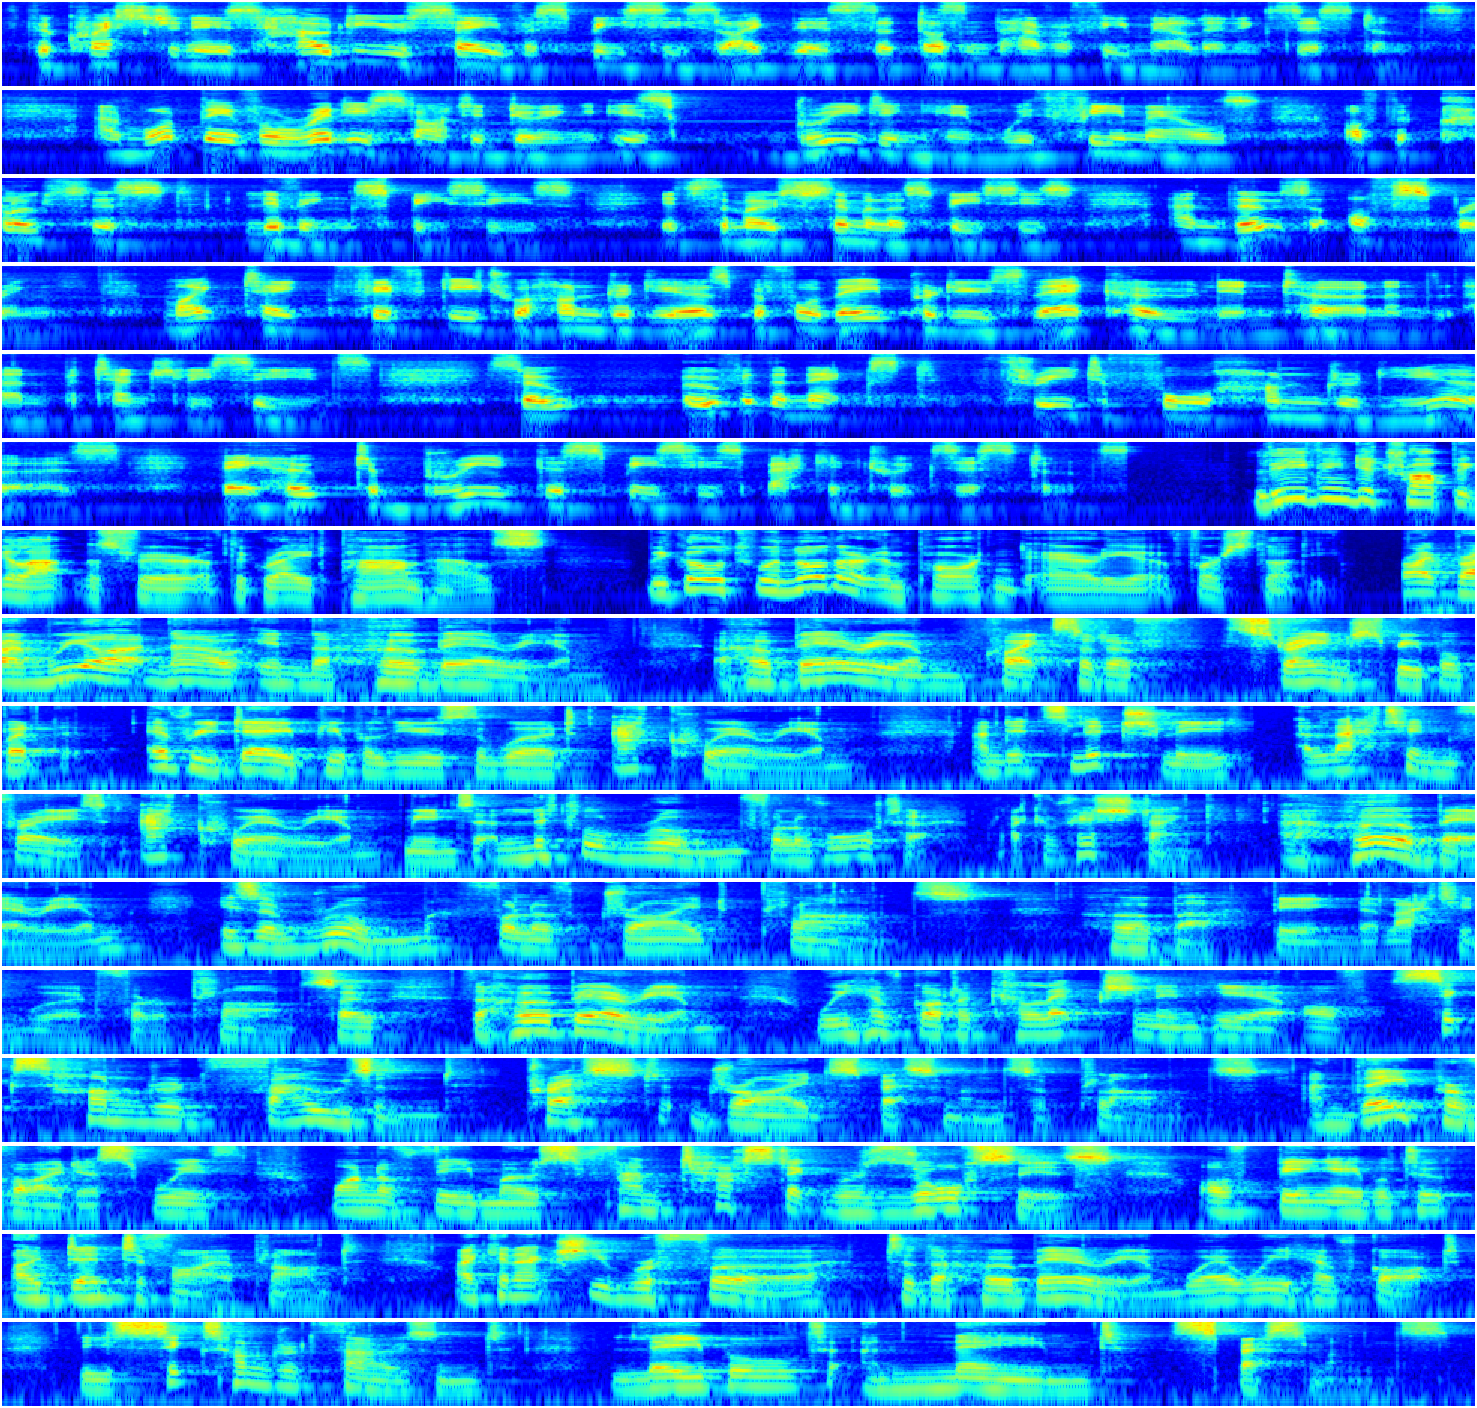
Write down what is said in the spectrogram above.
The question is, how do you save a species like this that doesn't have a female in existence? And what they've already started doing is breeding him with females of the closest living species. It's the most similar species. And those offspring might take 50 to 100 years before they produce their cone in turn and, and potentially seeds. So, over the next three to four hundred years, they hope to breed the species back into existence. Leaving the tropical atmosphere of the Great Palm House, we go to another important area for study. Right, Brian, we are now in the herbarium. A herbarium, quite sort of strange to people, but every day people use the word aquarium, and it's literally a Latin phrase. Aquarium means a little room full of water, like a fish tank. A herbarium is a room full of dried plants herba being the Latin word for a plant. So the herbarium, we have got a collection in here of 600,000 pressed dried specimens of plants. And they provide us with one of the most fantastic resources of being able to identify a plant. I can actually refer to the herbarium where we have got these 600,000 labelled and named specimens.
